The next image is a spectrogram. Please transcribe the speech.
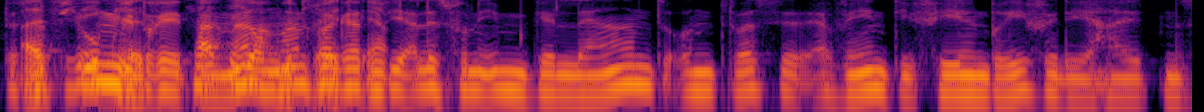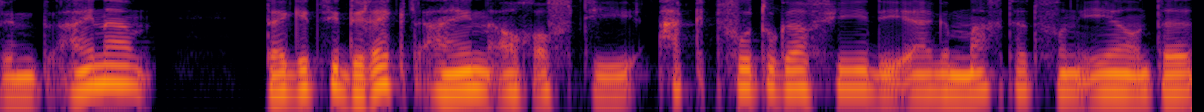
Das als hat sich Stieglitz. umgedreht. Das hat sich ne? Am umgedreht, Anfang hat ja. sie alles von ihm gelernt und du hast ja erwähnt, die vielen Briefe, die erhalten sind. Einer, da geht sie direkt ein, auch auf die Aktfotografie, die er gemacht hat von ihr. Und da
